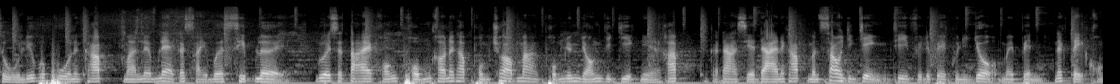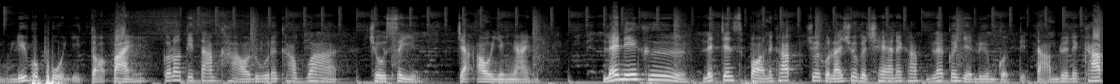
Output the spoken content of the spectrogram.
สู่ลิเวอร์พูลนะครับมาเริ่มแรกก็ใส่เบอร์ 10 เลย ด้วยสไตล์ของผมเขานะครับ ผมชอบมากผมยองๆหยิกๆนี่นะครับก็น่าเสียดายนะครับ มันเศร้าจริงๆ ที่ฟิลิเป้คุนิโยไม่เป็นนักเตะของลิเวอร์พูลอีกต่อไป ก็ลองติดตามข่าวดูนะครับว่าเชลซีจะเอายังไง และนี่คือ Legend Sport นะครับ ช่วยกดไลค์ช่วยกดแชร์นะครับ และก็อย่าลืมกดติดตามด้วยนะครับ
